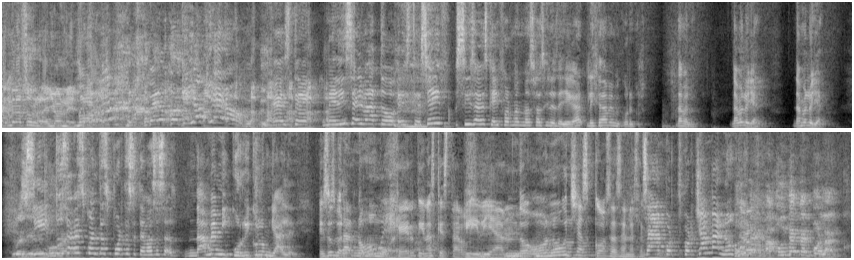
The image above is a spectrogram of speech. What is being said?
Tendrá sus rayones. Bueno, pero. Este, me dice el vato, este, sí, sí sabes que hay formas más fáciles de llegar. Le dije, dame mi currículum. Dámelo. Dámelo ya. Dámelo ya. Tú Sí, tú sabes cuántas puertas se te vas a hacer. Dame mi currículum ya, le dije. Eso es O sea, verdad. no, Como güey. mujer tienes que estar lidiando No, no, muchas cosas en este O sea, por, por chamba no. Un depa, un depa en Polanco.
